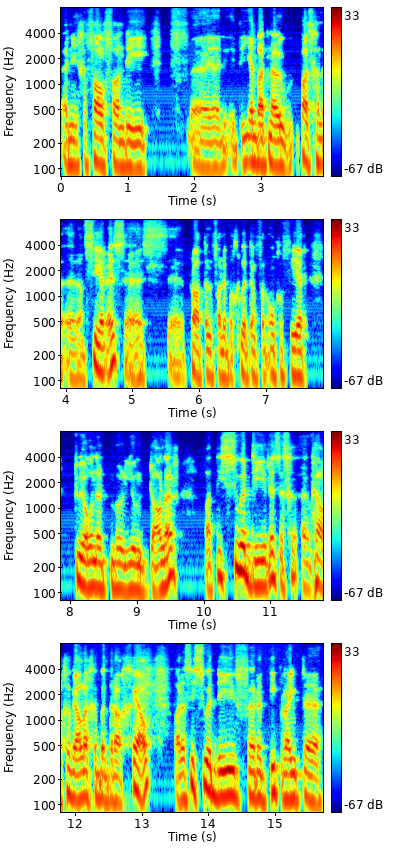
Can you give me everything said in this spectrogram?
in die geval van die uh, die een wat nou pas gelanseer is, is uh, praat hulle van 'n begroting van ongeveer 200 miljoen dollar wat nie so duur is, is wel geweldige bedrag geld, maar dit is nie so duur vir 'n diep ruimte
